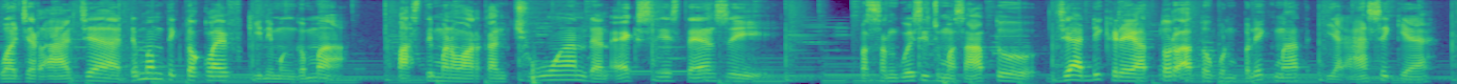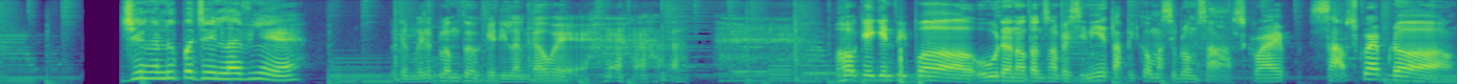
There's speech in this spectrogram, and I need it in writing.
Wajar aja demam TikTok Live kini menggema Pasti menawarkan cuan dan eksistensi Pesan gue sih cuma satu Jadi kreator ataupun penikmat yang asik ya Jangan lupa join live-nya ya Udah mirip belum tuh kayak Dilan KW Oke Gen People, udah nonton sampai sini tapi kok masih belum subscribe? Subscribe dong!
